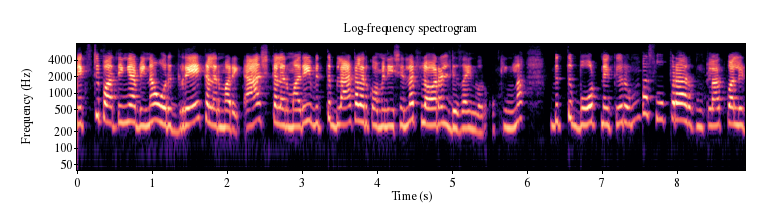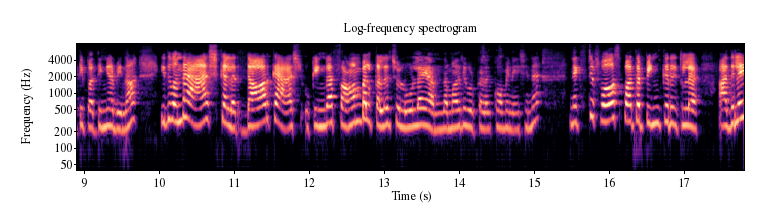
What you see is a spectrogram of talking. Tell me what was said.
நெக்ஸ்ட்டு பார்த்தீங்க அப்படின்னா ஒரு கிரே கலர் மாதிரி ஆஷ் கலர் மாதிரி வித் பிளாக் கலர் காம்பினேஷனில் ஃப்ளாரல் டிசைன் வரும். ஓகேங்களா வித் போட் நெக்கு ரொம்ப சூப்பராக இருக்கும் கிளாத் குவாலிட்டி பார்த்தீங்க அப்படின்னா. இது வந்து ஆஷ் கலர் டார்க் ஆஷ் ஓகேங்களா சாம்பல் கலர் சொல்லுவோம்ல அந்த மாதிரி ஒரு கலர் காம்பினேஷனு நெக்ஸ்ட்டு ஃபர்ஸ்ட் பார்த்த பிங்க் இருக்குல்ல அதிலே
